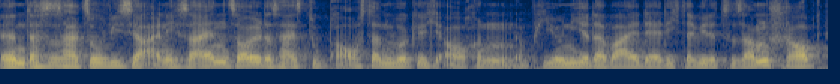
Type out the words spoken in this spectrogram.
Ähm, das ist halt so, wie es ja eigentlich sein soll. Das heißt, du brauchst dann wirklich auch einen Pionier dabei, der dich da wieder zusammenschraubt.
